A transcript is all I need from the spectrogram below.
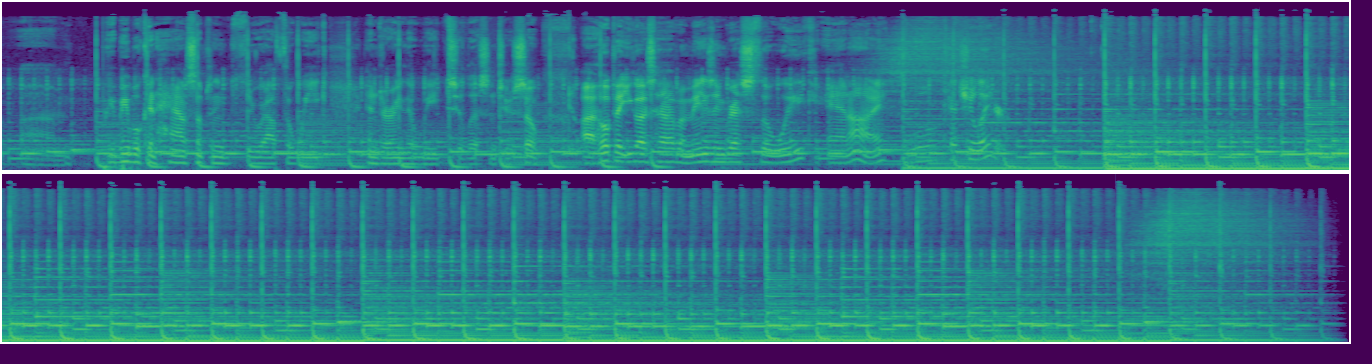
people can have something throughout the week and during the week to listen to. So I hope that you guys have amazing rest of the week, and I will catch you later.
